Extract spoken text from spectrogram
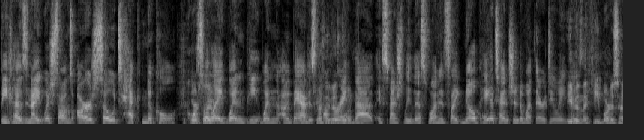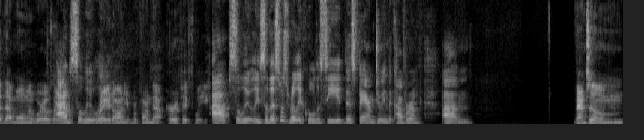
Because Nightwish songs are so technical. of course, So like when Pete, when a band is Especially covering that, especially this one, it's like no, pay attention to what they're doing. even the keyboardist had that moment where it was like, absolutely right on, you performed that perfectly. Absolutely. So this was really cool to see this band doing the cover of um Phantom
